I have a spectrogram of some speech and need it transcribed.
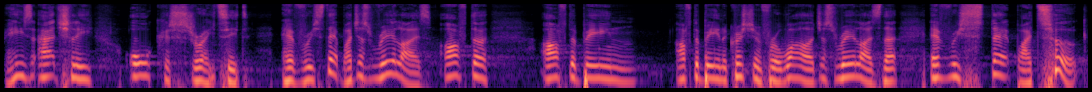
He's actually orchestrated every step. I just realized after after being after being a Christian for a while, I just realized that every step I took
